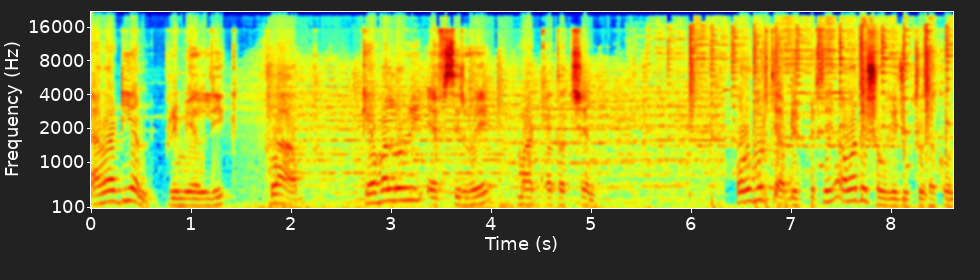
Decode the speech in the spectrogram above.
Canadian premier league club Cavalry এফসির হয়ে মাঠ পাতাচ্ছেন। পরবর্তী আপডেট পেতে আমাদের সঙ্গে যুক্ত থাকুন।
